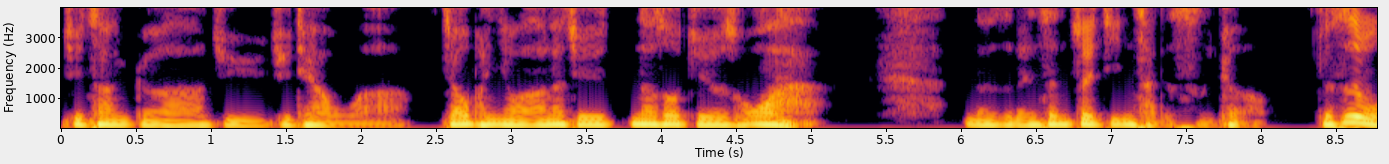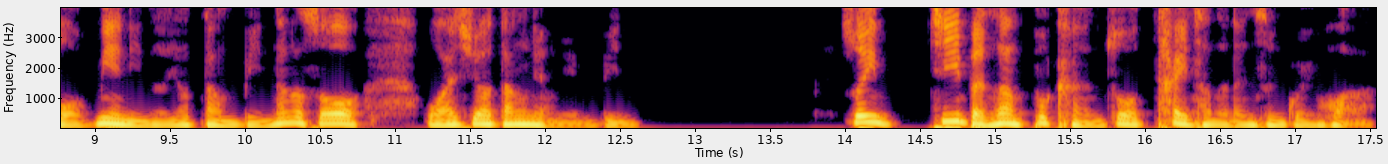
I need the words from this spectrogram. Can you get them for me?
去唱歌啊，去去跳舞啊，交朋友啊，那些那时候觉得说哇，那是人生最精彩的时刻。可是我面临着要当兵，那个时候我还需要当两年兵，所以基本上不可能做太长的人生规划。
